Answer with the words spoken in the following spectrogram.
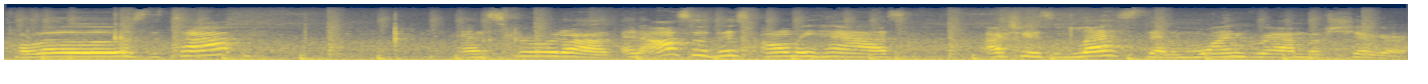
close the top, and screw it on. And also this only has, actually it's less than one gram of sugar.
